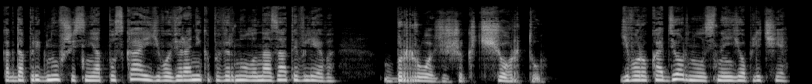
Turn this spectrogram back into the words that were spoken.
когда, пригнувшись, не отпуская его, Вероника повернула назад и влево. «Брось же к черту!» Его рука дернулась на ее плече,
